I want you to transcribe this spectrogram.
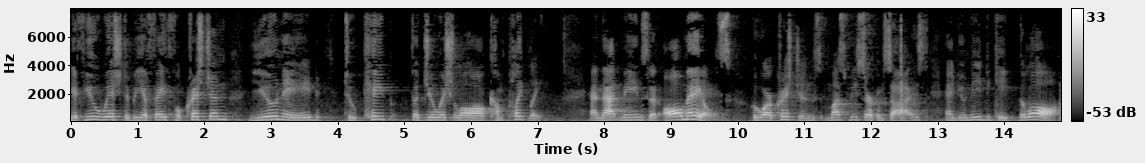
if you wish to be a faithful Christian, you need to keep the Jewish law completely. And that means that all males who are Christians must be circumcised and you need to keep the law.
